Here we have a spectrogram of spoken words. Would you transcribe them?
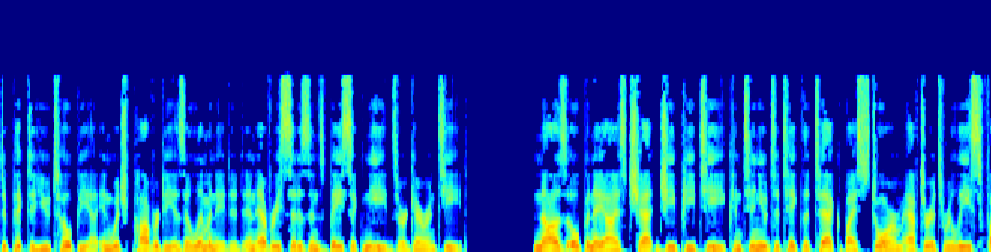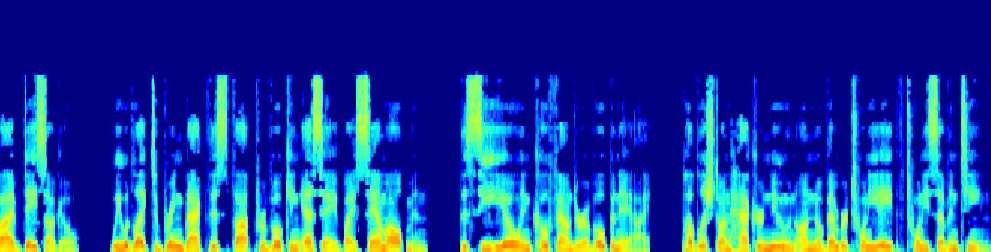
Depict a utopia in which poverty is eliminated and every citizen's basic needs are guaranteed. Nas OpenAI's ChatGPT continued to take the tech by storm after its release five days ago. We would like to bring back this thought provoking essay by Sam Altman, the CEO and co founder of OpenAI, published on Hacker Noon on November 28, 2017.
